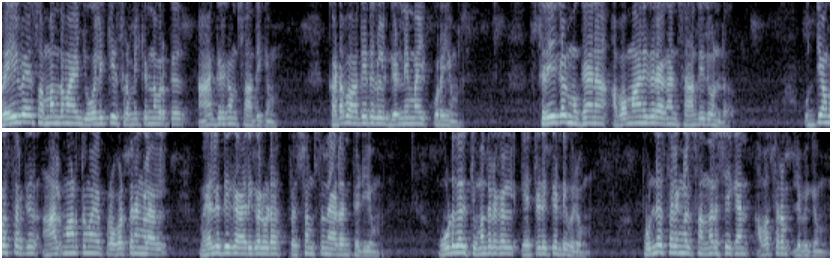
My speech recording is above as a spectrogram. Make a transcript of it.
റെയിൽവേ സംബന്ധമായ ജോലിക്ക് ശ്രമിക്കുന്നവർക്ക് ആഗ്രഹം സാധിക്കും. കടബാധ്യതകൾ ഗണ്യമായി കുറയും. സ്ത്രീകൾ മുഖേന അപമാനിതരാകാൻ സാധ്യതയുണ്ട്. ഉദ്യോഗസ്ഥർക്ക് ആത്മാർത്ഥമായ പ്രവർത്തനങ്ങളാൽ മേലധികാരികളുടെ പ്രശംസ നേടാൻ കഴിയും. കൂടുതൽ ചുമതലകൾ ഏറ്റെടുക്കേണ്ടി വരും. പുണ്യസ്ഥലങ്ങൾ സന്ദർശിക്കാൻ അവസരം ലഭിക്കും.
